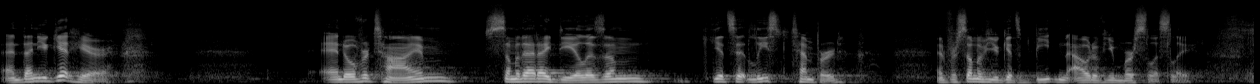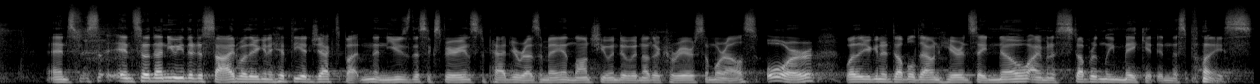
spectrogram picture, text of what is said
And then you get here. And over time, some of that idealism gets at least tempered, and for some of you, gets beaten out of you mercilessly. And, and so then you either decide whether you're going to hit the eject button and use this experience to pad your resume and launch you into another career somewhere else, or whether you're going to double down here and say, No, I'm going to stubbornly make it in this place.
